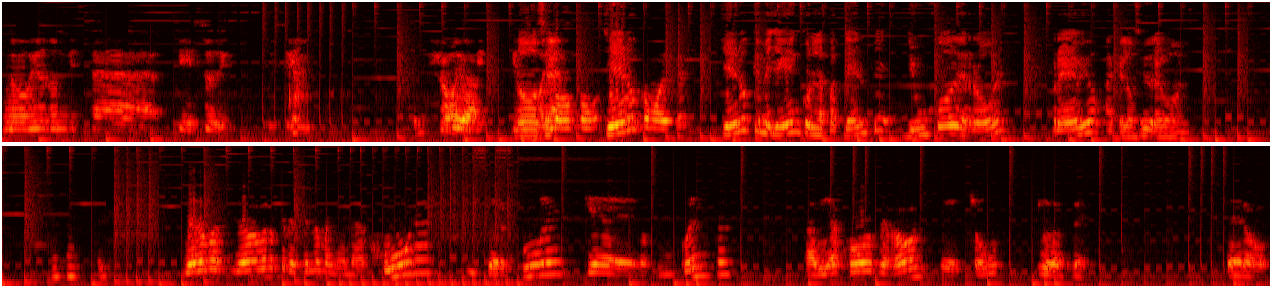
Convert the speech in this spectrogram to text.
no veo dónde está eso de pues, el rol. Mira, de- no, o sea, Como- como- quiero- Como Quiero que me lleguen con la patente de un juego de rol previo a que los y Dragón. yo nomás, yo lo que le decía en la mañana. Jura y perjura que en los 50 había juegos de rol de shows UFC. Pero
